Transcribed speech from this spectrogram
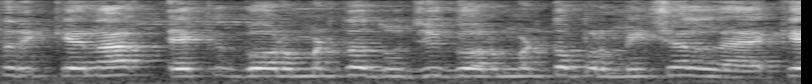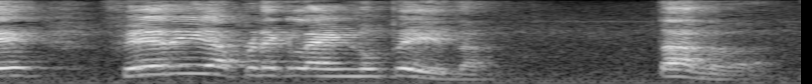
ਤਰੀਕੇ ਨਾਲ ਇੱਕ ਗਵਰਨਮੈਂਟ ਤੋਂ ਦੂਜੀ ਗਵਰਨਮੈਂਟ ਤੋਂ ਪਰਮਿਸ਼ਨ ਲੈ ਕੇ ਫਿਰ ਹੀ ਆਪਣੇ ਕਲਾਇੰਟ ਨੂੰ ਭੇਜਦਾ। ਧੰਨਵਾਦ।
